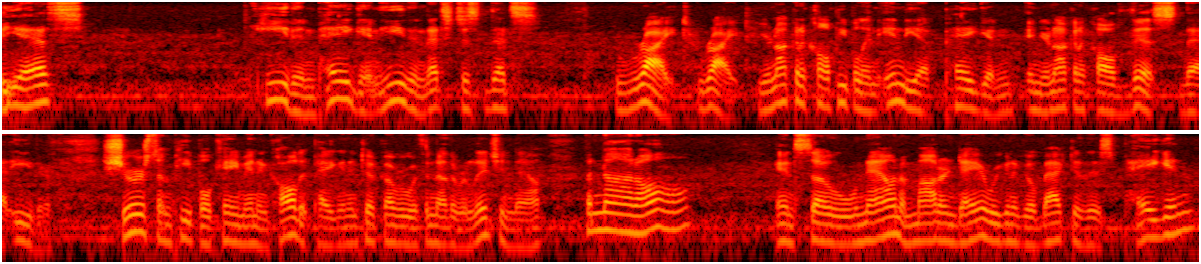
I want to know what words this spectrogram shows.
BS? Heathen, pagan, heathen. That's just, that's right, right. You're not going to call people in India pagan, and you're not going to call this that either. Sure, some people came in and called it pagan and took over with another religion now, but not all. And so now in a modern day, are we going to go back to this pagan?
